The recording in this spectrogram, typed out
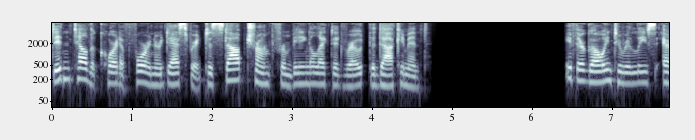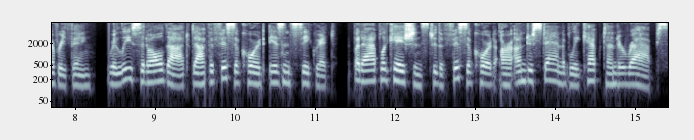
Didn't tell the court a foreigner desperate to stop Trump from being elected wrote the document. If they're going to release everything, release it all. The FISA court isn't secret but applications to the FISA court are understandably kept under wraps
